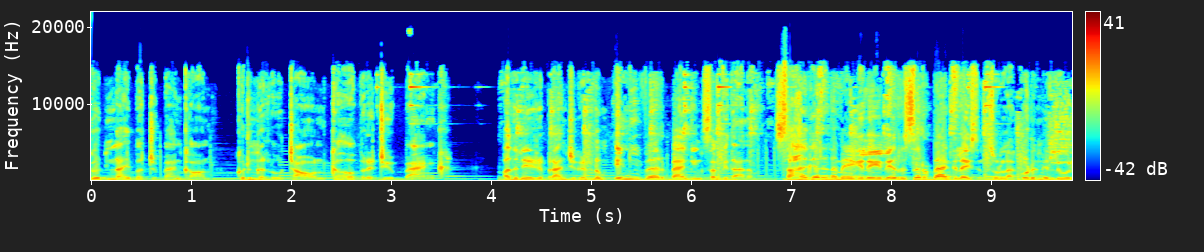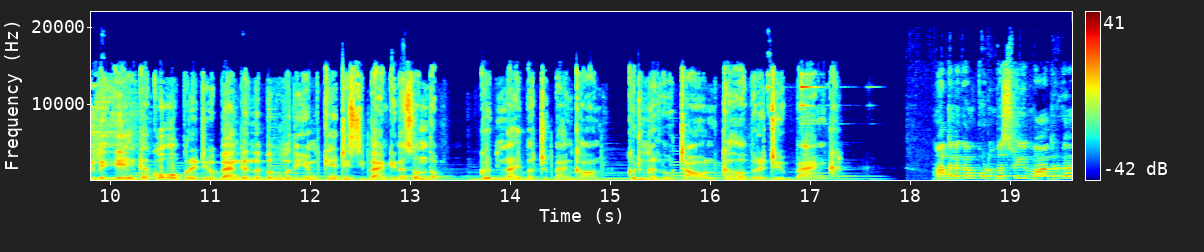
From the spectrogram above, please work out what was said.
Good neighbour to bank on Kodungallur town cooperative bank പതിനേഴ് ബ്രാഞ്ചുകളിലും എനിവെയർ ബാങ്കിംഗ് സംവിധാനം. സഹകരണ മേഖലയിലെ റിസർവ് ബാങ്ക് ലൈസൻസ് ഉള്ള കൊടുങ്ങല്ലൂരിലെ ഏക കോഓപ്പറേറ്റീവ് ബാങ്ക് എന്ന ബഹുമതിയും കെ ടി സി ബാങ്കിന് സ്വന്തം. Good neighbour to bank on Kodungallur town cooperative bank Mathilakam Kudumbashree മാതൃകാ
